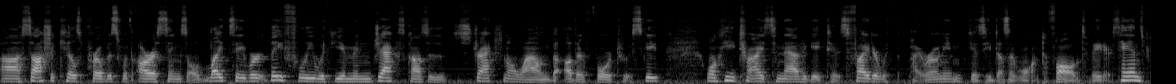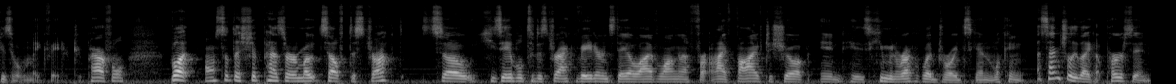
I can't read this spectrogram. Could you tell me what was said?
Uh, Sasha kills Probus with Aurra Sing's old lightsaber. They flee with Yimmon. Jax causes a distraction, allowing the other four to escape, while he tries to navigate to his fighter with the Pyronium because he doesn't want to fall into Vader's hands because it will make Vader too powerful. But also, the ship has a remote self destruct, so he's able to distract Vader and stay alive long enough for I 5 to show up in his human replica droid skin, looking essentially like a person,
